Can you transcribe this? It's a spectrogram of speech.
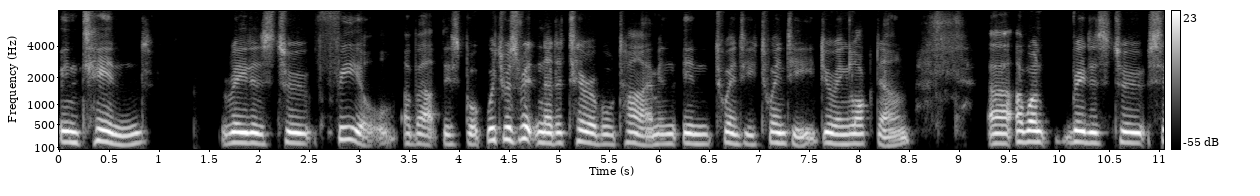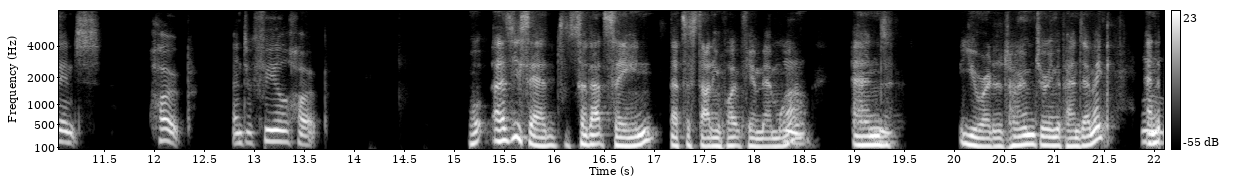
intend readers to feel about this book, which was written at a terrible time in, in 2020 during lockdown. Uh, I want readers to sense hope and to feel hope. Well, as you said, so that scene, that's a starting point for your memoir. Mm. And mm. you wrote it at home during the pandemic. Mm. And it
